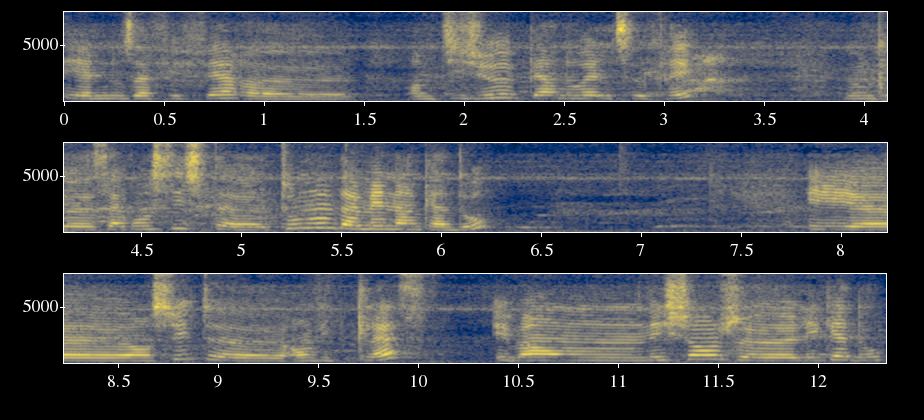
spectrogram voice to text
et elle nous a fait faire euh, un petit jeu Père Noël secret. Donc euh, ça consiste, euh, tout le monde amène un cadeau. Et ensuite, en vie de classe, eh ben, on échange les cadeaux.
